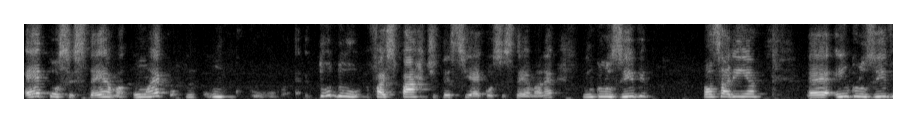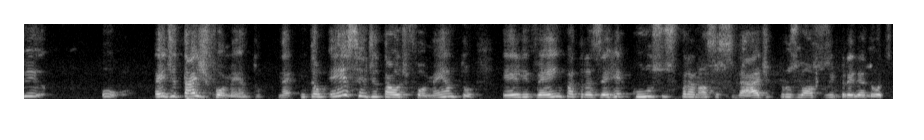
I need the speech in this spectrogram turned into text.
ecossistema, um, eco, um tudo faz parte desse ecossistema, né? Inclusive, Passarinha, é, inclusive o, editais de fomento. Né? Então, esse edital de fomento, ele vem para trazer recursos para a nossa cidade, para os nossos empreendedores.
